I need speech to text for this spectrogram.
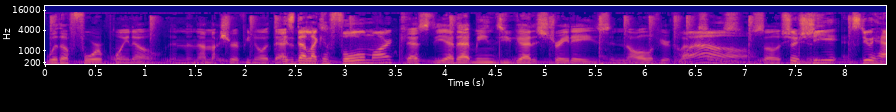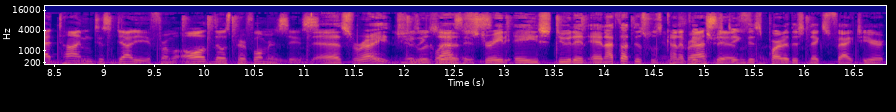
with a 4.0. And then I'm not sure if you know what that Is that like a full mark? That's yeah. That means you got straight A's in all of your classes. Wow. So she, so she still had time to study from all those performances. That's right. She was a straight A student, and I thought this was kind Impressive. of interesting. This part of this next fact here,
